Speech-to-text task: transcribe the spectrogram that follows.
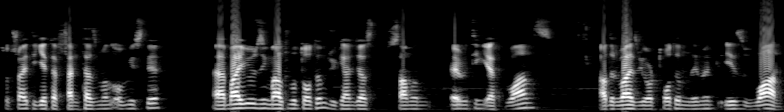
So try to get a Phantasmal, obviously. Uh, by using multiple totems, you can just summon everything at once. Otherwise, your totem limit is 1.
